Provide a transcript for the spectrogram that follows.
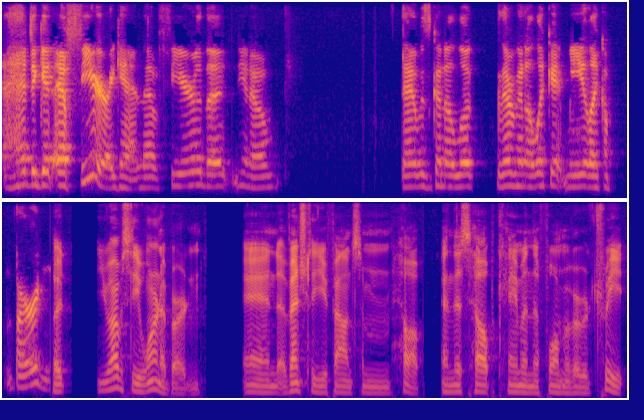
I had to get a fear again, that fear that, you know, that was gonna look they were going to look at me like a burden. But you obviously weren't a burden. And eventually you found some help. And this help came in the form of a retreat.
